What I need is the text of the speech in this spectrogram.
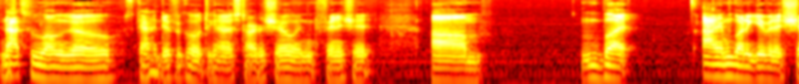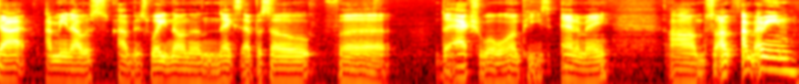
not too long ago. It's kind of difficult to kind of start a show and finish it. Um, but I am going to give it a shot. I mean, I was I was waiting on the next episode for the actual One Piece anime. Um, so I, I mean,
